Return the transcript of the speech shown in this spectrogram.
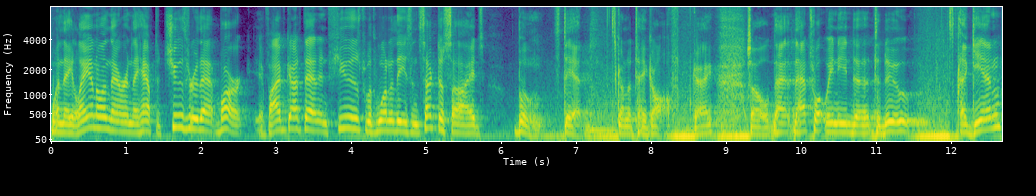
When they land on there and they have to chew through that bark, if I've got that infused with one of these insecticides, boom, it's dead. It's going to take off, okay? So that, that's what we need to, to do. Again,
